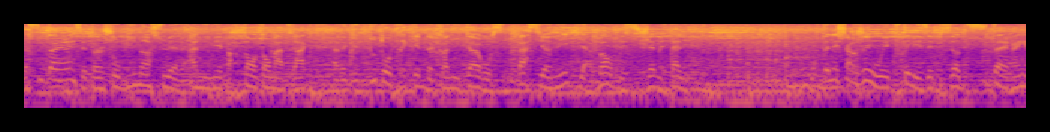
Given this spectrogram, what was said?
Le Souterrain, c'est un show bimensuel animé par Tonton Matraque avec une toute autre équipe de chroniqueurs aussi passionnés qui abordent des sujets métalliques. Télécharger ou écouter les épisodes du Souterrain,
